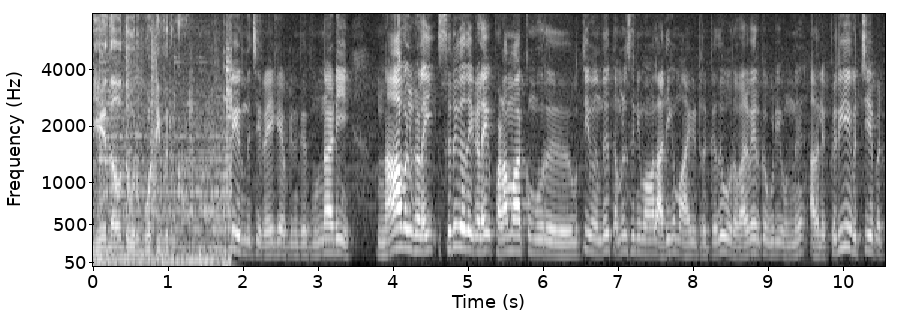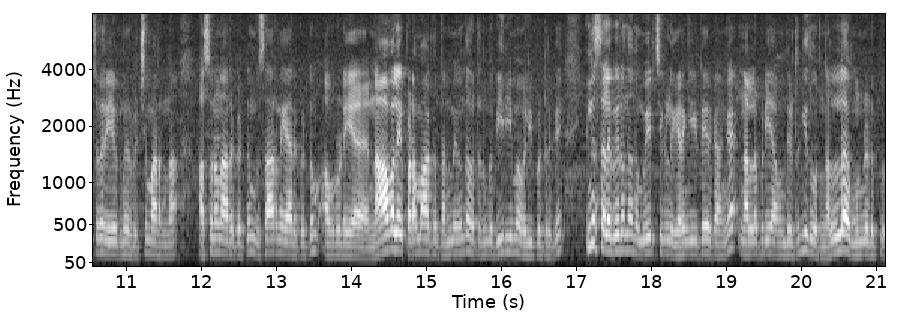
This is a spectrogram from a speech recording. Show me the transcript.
ஏதாவது ஒரு மோட்டிவ் இருக்கும். எப்படி இருந்துச்சு ரேகை அப்படின்னு முன்னாடி நாவல்களை சிறுகதைகளை படமாக்கும் ஒரு உத்தி வந்து தமிழ் சினிமாவில் அதிகமாக ஆகிட்டு இருக்குது ஒரு வரவேற்கக்கூடிய ஒன்று அதில் பெரிய வெற்றியை பெற்றவர் இயக்குனர் வெற்றிமாறன் தான். அசுரனாக இருக்கட்டும் விசாரணையாக இருக்கட்டும் அவருடைய நாவலை படமாக்கும் தன்மை வந்து அவர்கிட்ட ரொம்ப வீரியமாக வெளிப்பட்டிருக்கு. இன்னும் சில பேர் வந்து அந்த முயற்சிகள் இறங்கிக்கிட்டே இருக்காங்க. நல்லபடியாக வந்துட்டு இருக்கு இது ஒரு நல்ல முன்னெடுப்பு.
